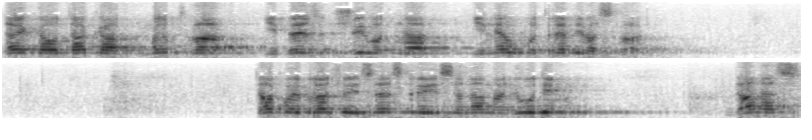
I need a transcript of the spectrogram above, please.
da je kao takav mrtva i bezživotna i neupotrebljiva stvar. Tako je, braćo i sestre, i sa nama ljudima. Danas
